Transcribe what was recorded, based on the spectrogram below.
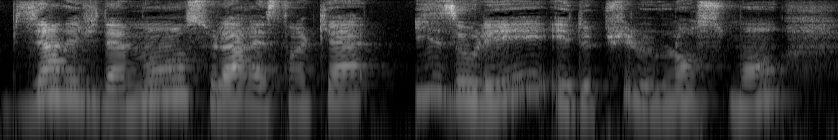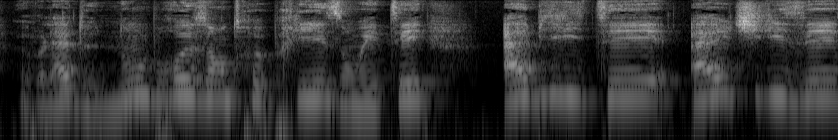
Bien évidemment, cela reste un cas isolé et depuis le lancement, de nombreuses entreprises ont été habilité à utiliser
